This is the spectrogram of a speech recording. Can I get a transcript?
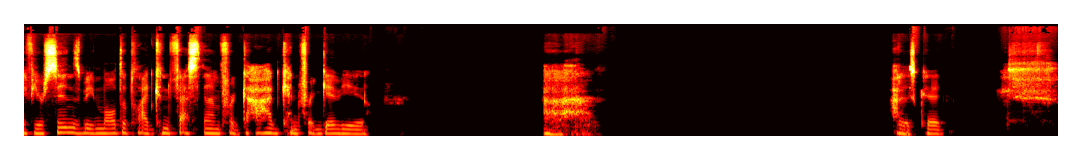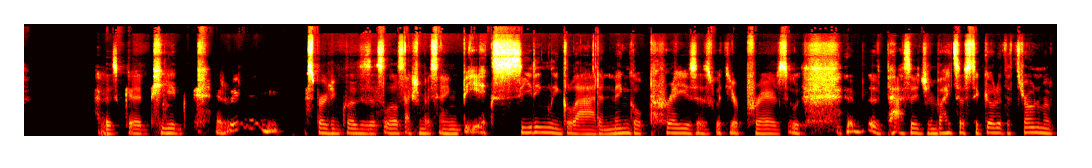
If your sins be multiplied, confess them, for God can forgive you. Uh, God is good. That is good. Spurgeon closes this little section by saying, Be exceedingly glad and mingle praises with your prayers. The passage invites us to go to the throne of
